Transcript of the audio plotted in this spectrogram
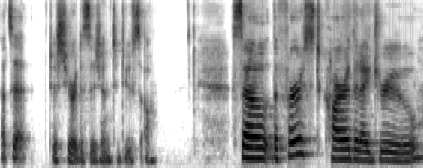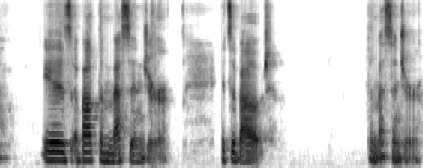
That's it, just your decision to do so. So the first card that I drew is about the messenger. It's about the messenger.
